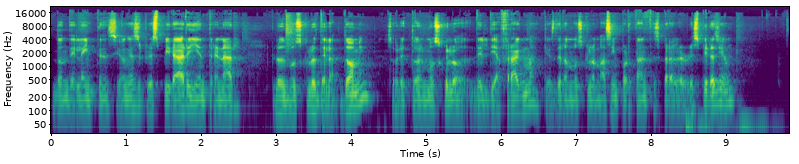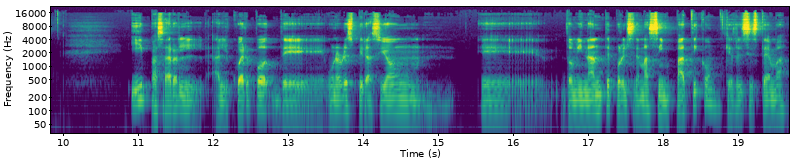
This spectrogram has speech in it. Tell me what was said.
donde la intención es respirar y entrenar los músculos del abdomen, sobre todo el músculo del diafragma, que es de los músculos más importantes para la respiración, y pasar al, cuerpo de una respiración eh, dominante por el sistema simpático, que es el sistema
